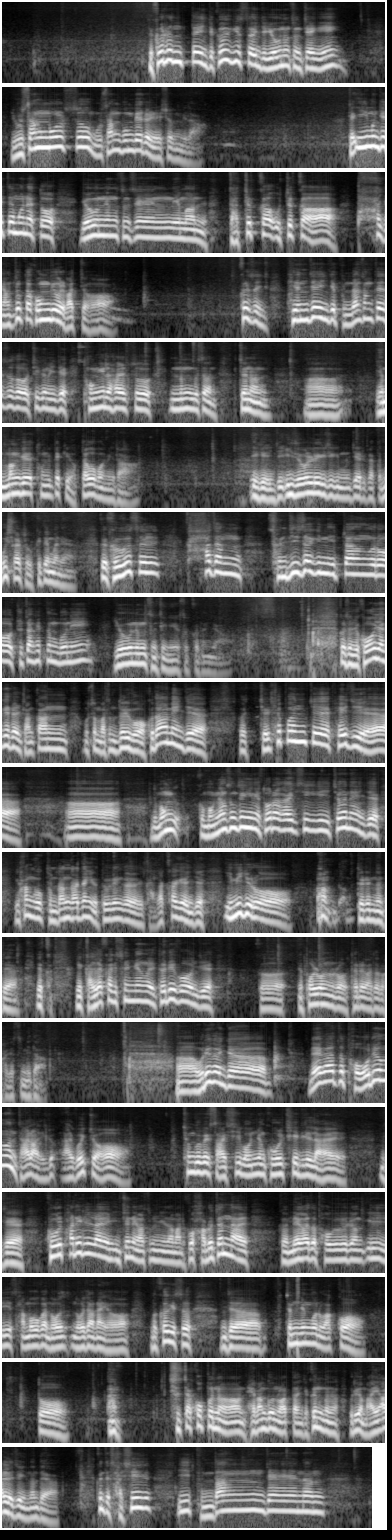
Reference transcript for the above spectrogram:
그런 때 이제 거기서 이제 여운흥 성쟁이 유상몰수 무상분배를 내셨습니다. 자, 이 문제 때문에 또 여은영 선생님은 좌측과 우측과 다 양쪽 다 공격을 받죠. 그래서 이제 현재 이제 분단 상태에서도 지금 이제 통일을 할 수 있는 것은 저는 어 연방제 통일밖에 없다고 봅니다. 이게 이제 이데올로기적인 문제를 갖다 무시할 수 없기 때문에 그- 그것을 가장 선지적인 입장으로 주장했던 분이 여은영 선생이었었거든요. 그래서 이제 그 이야기를 잠깐 우선 말씀드리고, 그 다음에 이제 그 제일 첫 번째 페이지에, 어, 몽, 그 몽양 선생님이 돌아가시기 전에 이제 이 한국 분단 과정이 어떻게 된걸 간략하게 이제 이미지로 드렸는데, 이 간략하게 설명을 드리고 이제 그 본론으로 들어가도록 하겠습니다. 아, 우리가 이제 메가드 보령은 잘 알고, 알고 있죠. 1945년 9월 7일 날 이제 9월 8일 날 인천에 왔습니다만 그 하루 전날 그 메가드 보령 1, 2, 3, 5가 노, 노잖아요. 뭐 거기서 이제 점령군 왔고 또 꽃보는 해방군 왔다 이제 그런 거는 우리가 많이 알려져 있는데 근데 사실 이 분단제는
